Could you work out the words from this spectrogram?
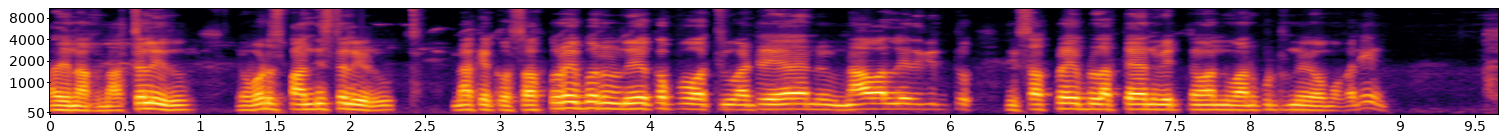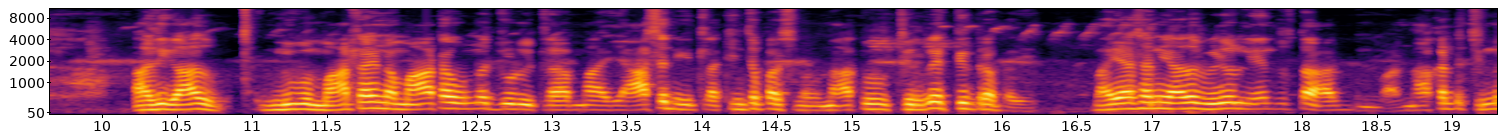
అది నాకు నచ్చలేదు. ఎవడు స్పందిస్తలేడు. నాకు ఎక్కువ సబ్స్క్రైబర్ లేకపోవచ్చు అంటే నువ్వు నా వల్ల ఎదిగింటూ నీకు సబ్స్క్రైబర్లు వస్తాయని పెట్టినావు నువ్వు అనుకుంటున్నావేమో కానీ అది కాదు. నువ్వు మాట్లాడిన మాట ఉన్న చూడు ఇట్లా మా యాసని ఇట్లా కించపరిచినావు. నాకు చిర్రెత్తిద్రా భయ్. భయాసని యాదవ్ వీడియోలు నేను చూస్తా. నాకంటే చిన్న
